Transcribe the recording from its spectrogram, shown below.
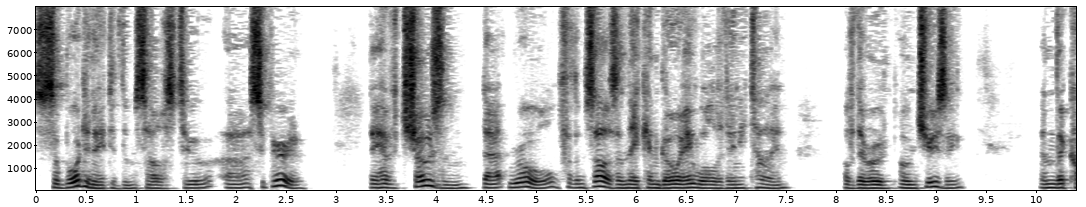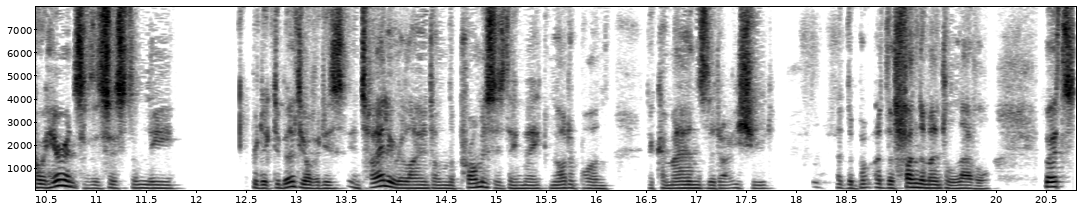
subordinated themselves to a superior. They have chosen that role for themselves and they can go AWOL at any time of their own choosing. And the coherence of the system, the predictability of it, is entirely reliant on the promises they make, not upon the commands that are issued at the, at the fundamental level. But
